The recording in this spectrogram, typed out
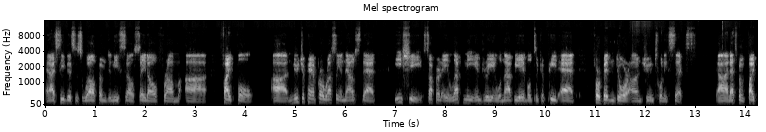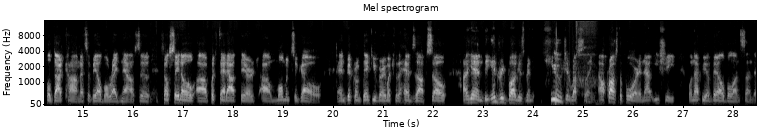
And I see this as well from Denise Salcedo from uh, Fightful. Uh, New Japan Pro Wrestling announced that Ishii suffered a left knee injury and will not be able to compete at Forbidden Door on June 26th. Uh, that's from Fightful.com. That's available right now. So Salcedo uh, puts that out there uh, moments ago. And Vikram, thank you very much for the heads up. So again, the injury bug has been huge in wrestling across the board, and now Ishii will not be available on Sunday.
